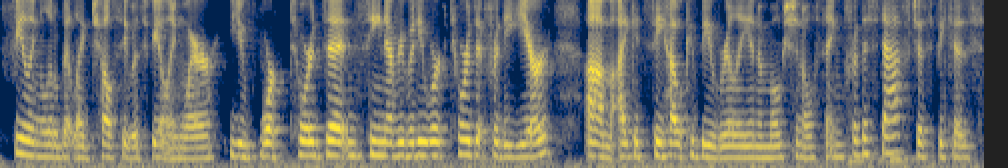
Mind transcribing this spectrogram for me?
feeling a little bit like Chelsea was feeling, where you've worked towards it and seen everybody work towards it for the year. Um, I could see how it could be really an emotional thing for the staff, just because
